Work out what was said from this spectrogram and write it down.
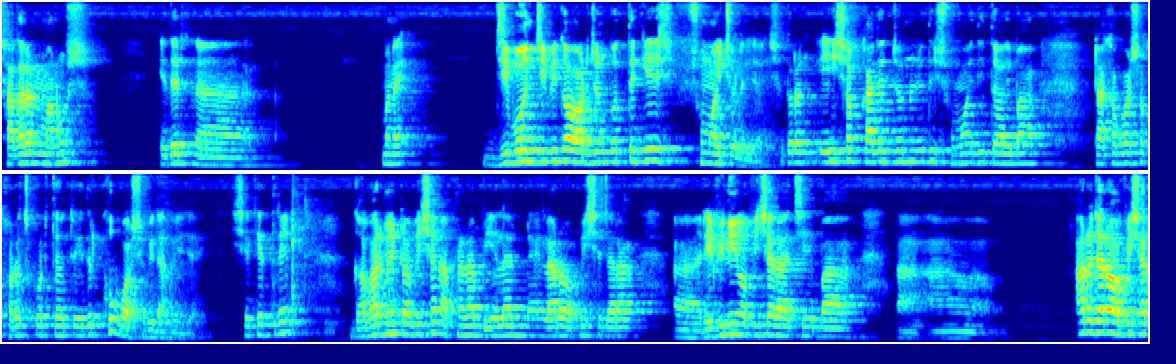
সাধারণ মানুষ, এদের মানে জীবন জীবিকা অর্জন করতে গিয়ে সময় চলে যায়। সুতরাং এই সব কাজের জন্য যদি সময় দিতে হয় বা টাকা পয়সা খরচ করতে হয়, তো এদের খুব অসুবিধা হয়ে যায়। সেক্ষেত্রে গভর্নমেন্ট অফিসার আপনারা বিএলআর অফিসে যারা রেভিনিউ অফিসার আছে বা আরও যারা অফিসার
